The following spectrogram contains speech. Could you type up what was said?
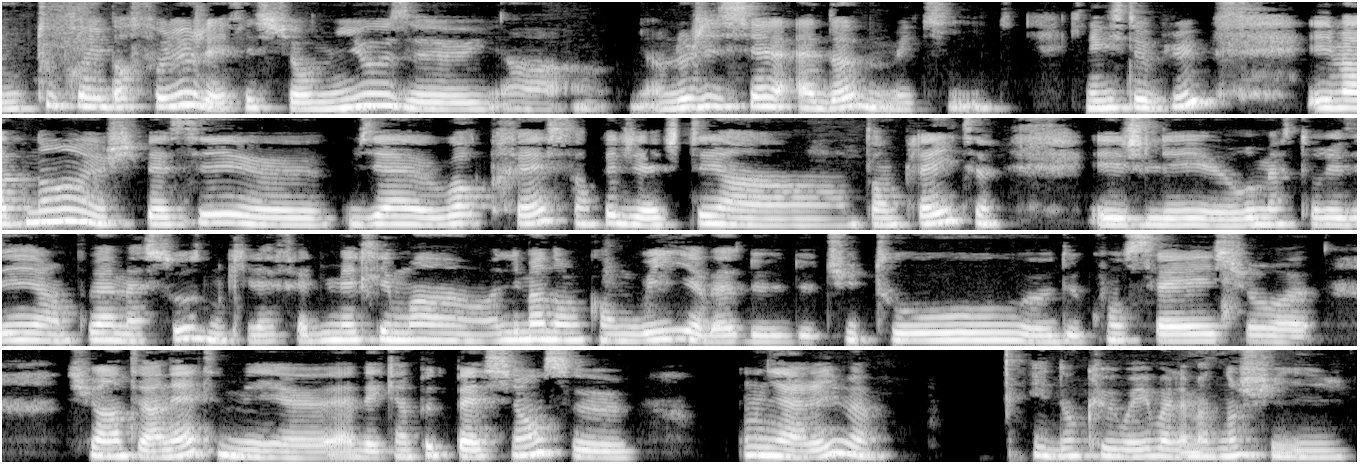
mon tout premier portfolio, j'avais fait sur Muse, euh, un, logiciel Adobe, mais qui, n'existe plus. Et maintenant, euh, je suis passée euh, via WordPress. En fait, j'ai acheté un, template et je l'ai remasterisé un peu à ma sauce. Donc, il a fallu mettre les mains, les mains dans le cambouis à base de, de tutos, de conseils sur sur Internet, mais avec un peu de patience, on y arrive. Et donc, oui, voilà, maintenant, je suis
